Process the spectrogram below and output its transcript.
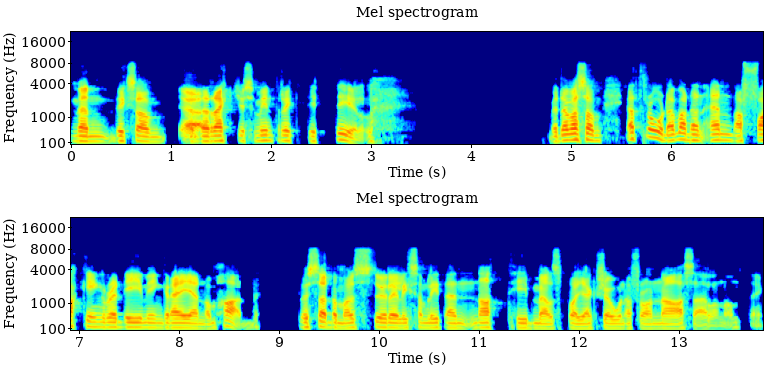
Men liksom ja. det räckte ju som inte riktigt till. Men det var som, jag tror det var den enda fucking redeeming grejen de hade. Plus att de har stulit liksom lite natthimmelsprojektioner från NASA eller någonting.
